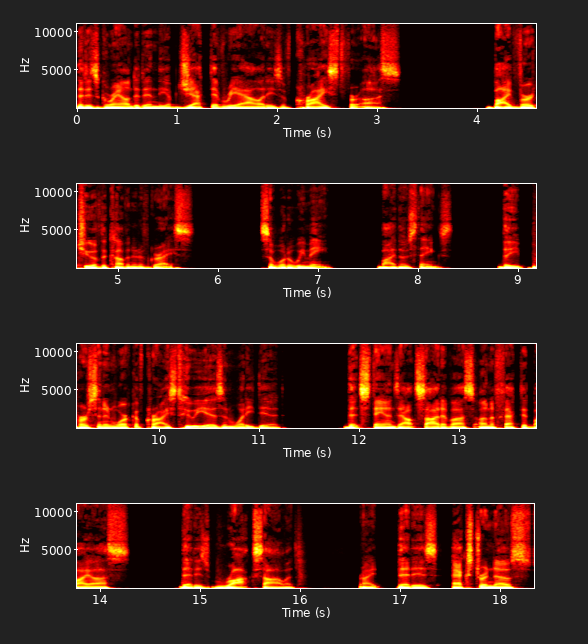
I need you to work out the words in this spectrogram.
that is grounded in the objective realities of Christ for us by virtue of the covenant of grace. So, what do we mean by those things? The person and work of Christ, who he is and what he did, that stands outside of us, unaffected by us, that is rock solid, right? That is extra nos,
